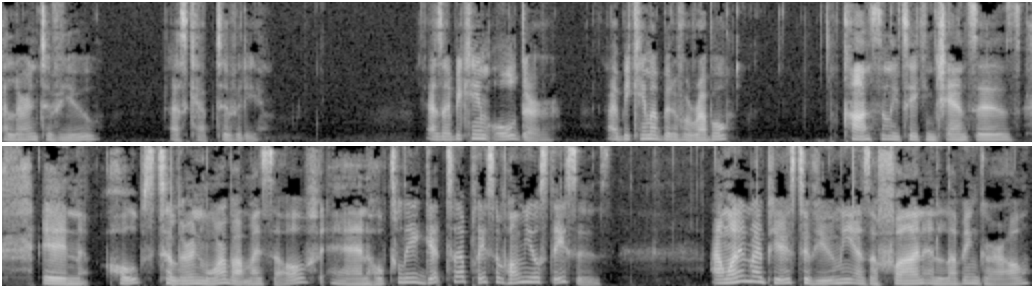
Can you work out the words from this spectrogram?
I learned to view as captivity. As I became older, I became a bit of a rebel, constantly taking chances in hopes to learn more about myself and hopefully get to a place of homeostasis. I wanted my peers to view me as a fun and loving girl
